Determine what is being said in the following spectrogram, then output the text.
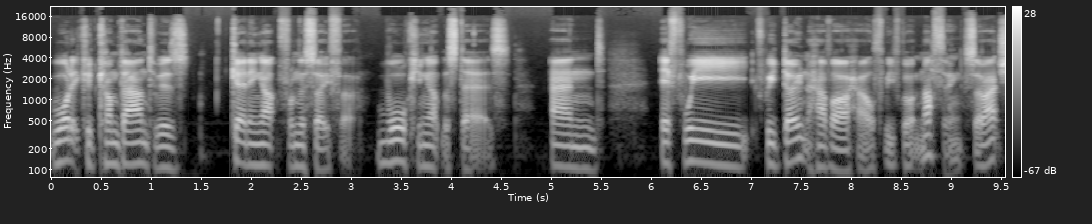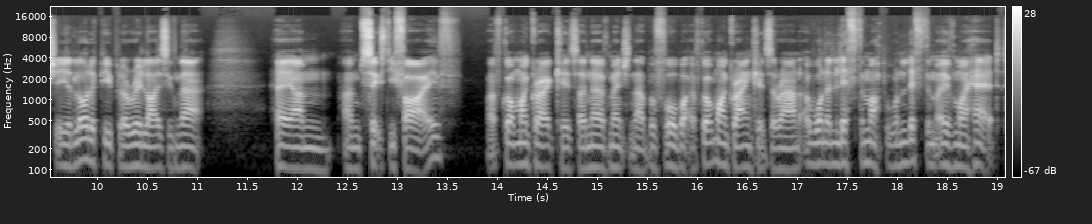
what it could come down to is getting up from the sofa, walking up the stairs, and if we if we don't have our health, we've got nothing. So actually, a lot of people are realizing that, hey, I'm I'm 65. I've got my grandkids. I know I've mentioned that before, but I've got my grandkids around. I want to lift them up. I want to lift them over my head.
